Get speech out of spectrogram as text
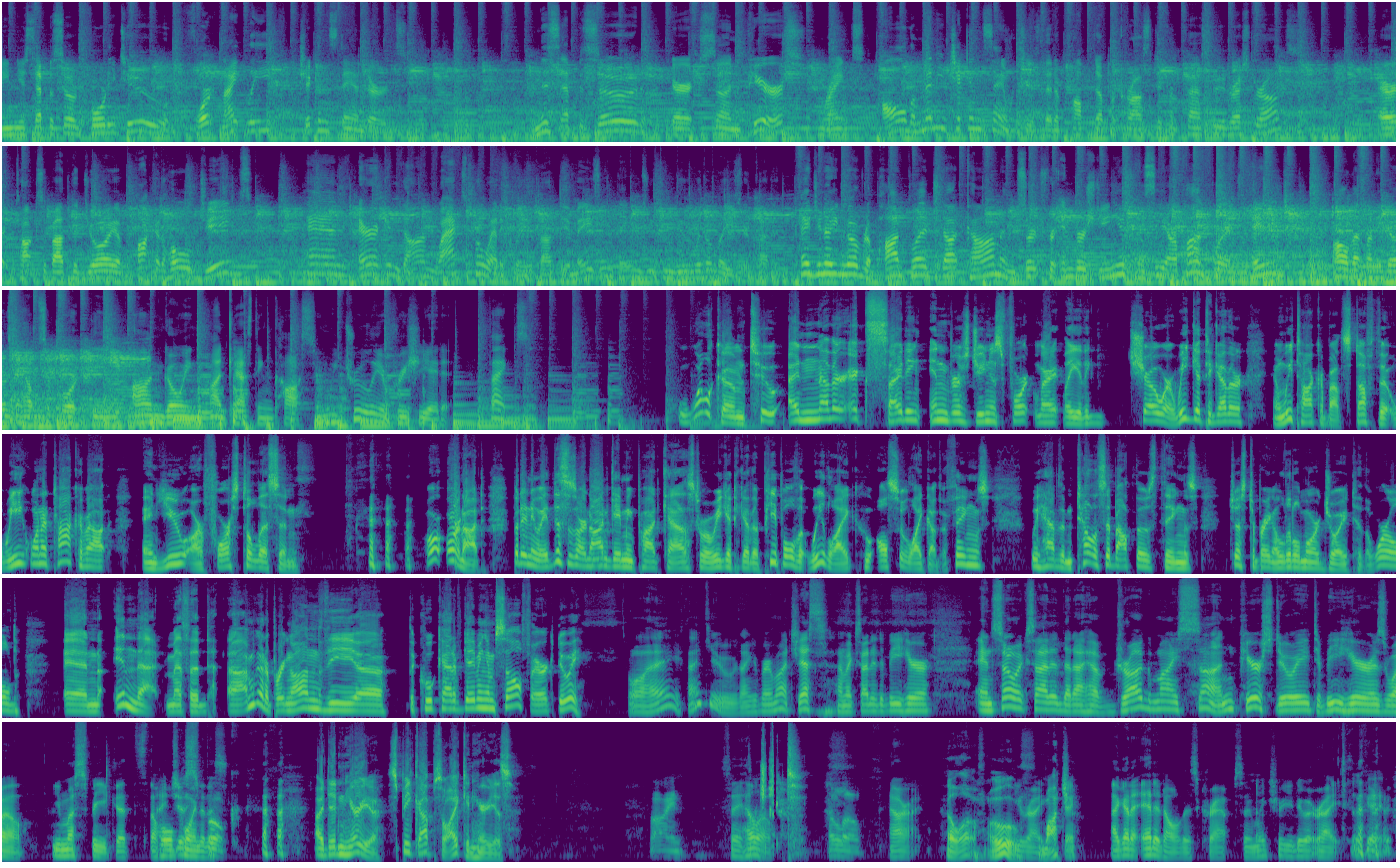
Genius episode 42 Fortnightly Chicken Standards. In this episode, Eric's son Pierce ranks all the many chicken sandwiches that have popped up across different fast food restaurants. Eric talks about the joy of pocket hole jigs, and Eric and Don wax poetically about the amazing things you can do with a laser cutter. Hey, do you know you can go over to podpledge.com and search for Inverse Genius and see our Podpledge page? All that money goes to help support the ongoing podcasting costs, and we truly appreciate it. Thanks. Welcome to another exciting Inverse Genius Fortnightly, the show where we get together and we talk about stuff that we want to talk about, and you are forced to listen. or, or not. But anyway, this is our non gaming podcast where we get together people that we like who also like other things. We have them tell us about those things just to bring a little more joy to the world. And in that method, uh, I'm going to bring on the uh, the cool cat of gaming himself, Eric Dewey. Well, hey, thank you. Thank you very much. Yes, I'm excited to be here and so excited that I have drugged my son, Pierce Dewey, to be here as well. You must speak. That's the whole point spoke. of this. I didn't hear you. Speak up so I can hear you. Fine. Say hello. Hello. All right. Hello. Ooh, You're right. matcha. Okay. I got to edit all this crap, so make sure you do it right. Okay.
